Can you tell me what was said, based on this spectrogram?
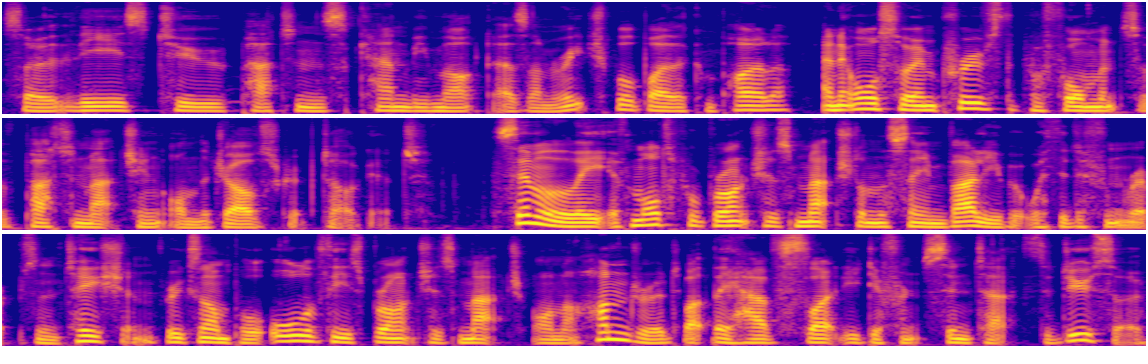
so these two patterns can be marked as unreachable by the compiler, and it also improves the performance of pattern matching on the JavaScript target. Similarly, if multiple branches matched on the same value but with a different representation, for example, all of these branches match on 100 but they have slightly different syntax to do so,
